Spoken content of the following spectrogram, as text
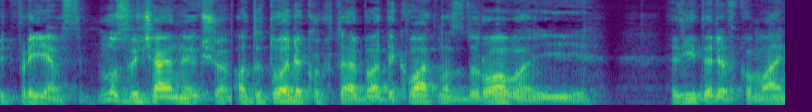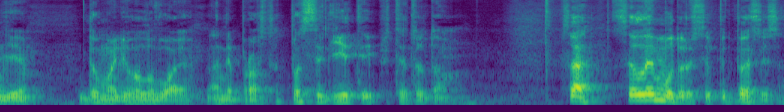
підприємстві. Ну, звичайно, якщо аудиторія круг тебе адекватна, здорова і лідери в команді думають головою, а не просто посидіти і піти додому. Все, сили мудрості, підписуйся.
